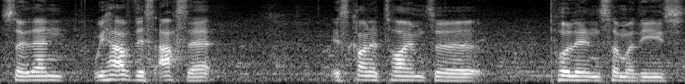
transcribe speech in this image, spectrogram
So then we have this asset. It's kind of time to pull in some of these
